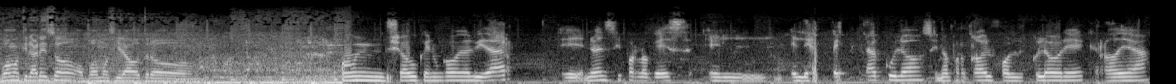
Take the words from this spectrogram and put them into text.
podemos tirar eso o podemos ir a otro. un show que nunca voy a olvidar, eh, no en sí por lo que es el, el espectáculo, sino por todo el folclore que rodea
